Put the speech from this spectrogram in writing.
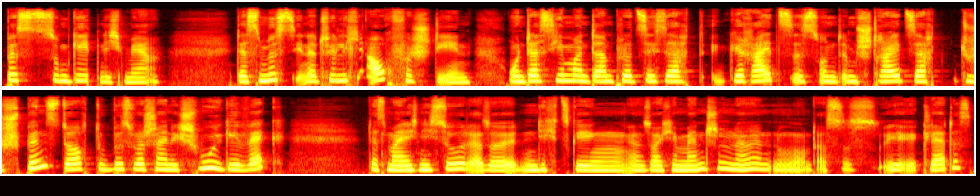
bis zum geht nicht mehr. Das müsst ihr natürlich auch verstehen. Und dass jemand dann plötzlich sagt, gereizt ist und im Streit sagt, du spinnst doch, du bist wahrscheinlich schwul, geh weg. Das meine ich nicht so, also nichts gegen äh, solche Menschen, ne? nur dass es geklärt ist.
